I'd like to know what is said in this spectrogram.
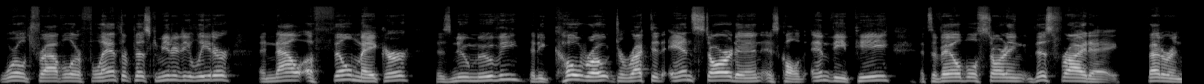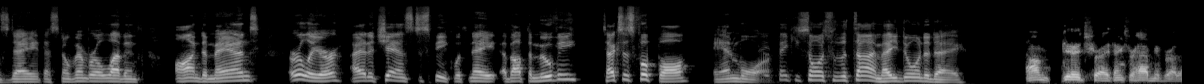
world traveler, philanthropist, community leader, and now a filmmaker. His new movie that he co wrote, directed, and starred in is called MVP. It's available starting this Friday, Veterans Day. That's November 11th on demand. Earlier, I had a chance to speak with Nate about the movie, Texas football, and more. Hey, thank you so much for the time. How you doing today? I'm good, Trey. Thanks for having me, brother.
